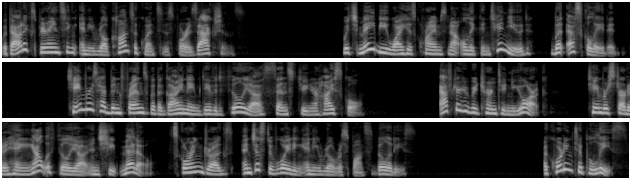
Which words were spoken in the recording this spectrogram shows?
without experiencing any real consequences for his actions. Which may be why his crimes not only continued, but escalated. Chambers had been friends with a guy named David Filia since junior high school. After he returned to New York, Chambers started hanging out with Filia in Sheep Meadow, scoring drugs and just avoiding any real responsibilities. According to police,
